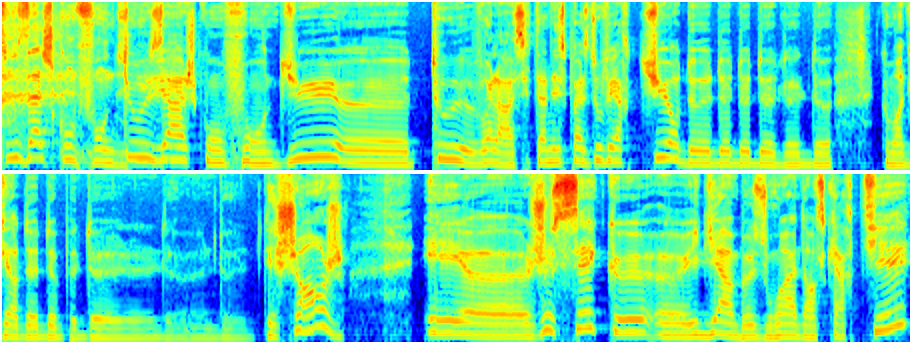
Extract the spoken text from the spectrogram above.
Tous âges confondus. Tous âges confondus. Euh, tout, euh, voilà, c'est un espace d'ouverture, de, de, de, de, comment dire, de, d'échange. Et euh, je sais que il y a un besoin dans ce quartier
